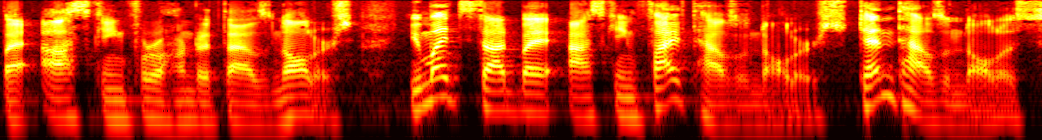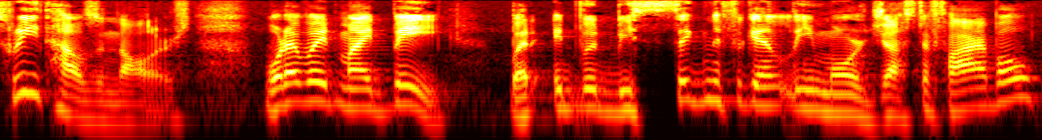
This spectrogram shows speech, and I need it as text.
by asking for $100,000. You might start by asking $5,000, $10,000, $3,000, whatever it might be. But it would be significantly more justifiable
